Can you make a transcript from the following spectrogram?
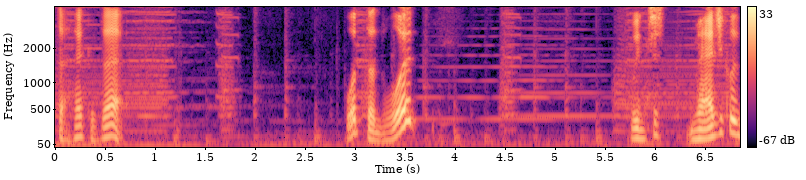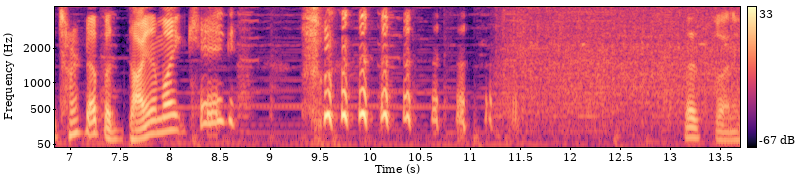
What the heck is that? What the what? We just magically turned up a dynamite keg? That's funny.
